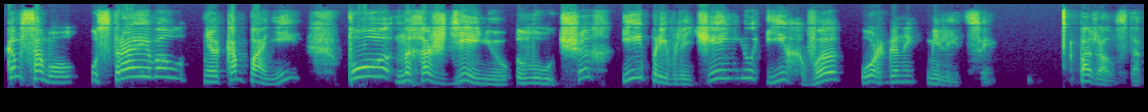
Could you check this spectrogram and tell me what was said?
комсомол устраивал э, кампании по нахождению лучших и привлечению их в органы милиции. Пожалуйста.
